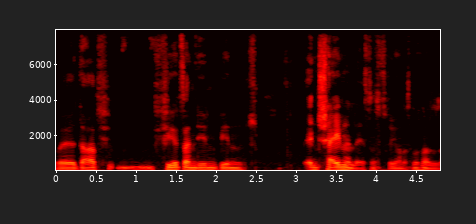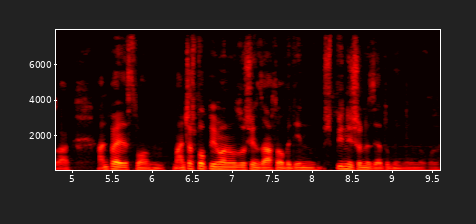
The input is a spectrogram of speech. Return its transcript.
Weil da fehlt es an den, den entscheidenden Leistungsträgern, das muss man so sagen. Handball ist zwar ein Mannschaftssport, wie man so schön sagt, aber bei denen spielen die schon eine sehr dominierende Rolle.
